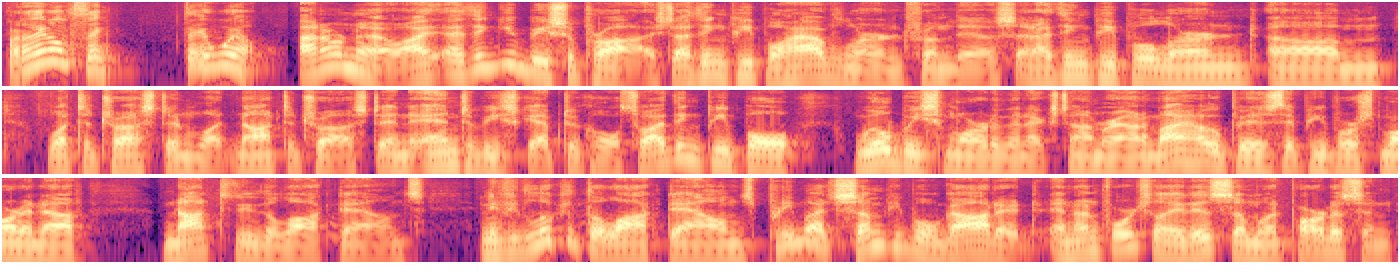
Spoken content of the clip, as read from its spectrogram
But I don't think they will. I don't know. I, I, think you'd be surprised. I think people have learned from this, and I think people learned um, what to trust and what not to trust, and, and to be skeptical. So I think people will be smarter the next time around. And my hope is that people are smart enough not to do the lockdowns. And if you look at the lockdowns, pretty much some people got it, and unfortunately, it is somewhat partisan.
